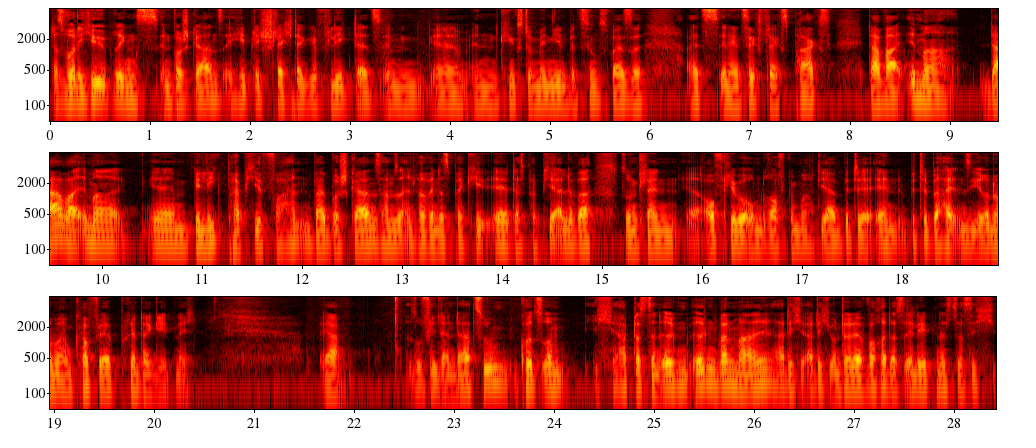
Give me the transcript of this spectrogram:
Das wurde hier übrigens in Busch Gardens erheblich schlechter gepflegt als in, äh, in Kings Dominion beziehungsweise als in den Six Flags Parks. Da war immer da war immer ähm, Belegpapier vorhanden. Bei Busch Gardens haben sie einfach, wenn das, Paket, äh, das Papier alle war, so einen kleinen äh, Aufkleber oben drauf gemacht. Ja, bitte, äh, bitte behalten Sie Ihre Nummer im Kopf, der Printer geht nicht. Ja, so viel dann dazu. Kurzum, ich habe das dann irg irgendwann mal, hatte ich, hatte ich unter der Woche das Erlebnis, dass ich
